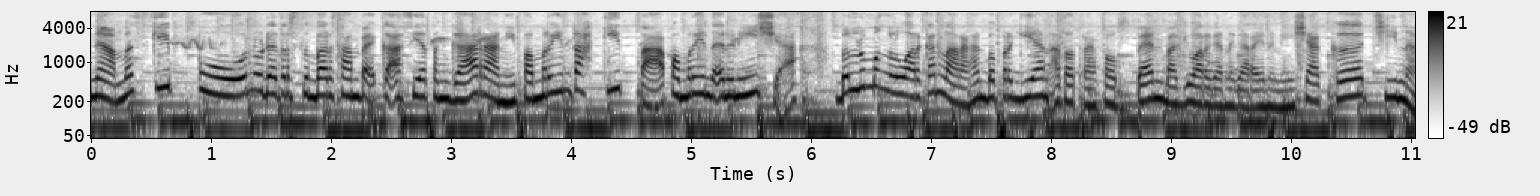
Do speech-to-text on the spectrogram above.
Nah, meskipun udah tersebar sampai ke Asia Tenggara nih, pemerintah kita, pemerintah Indonesia belum mengeluarkan larangan bepergian atau travel ban bagi warga negara Indonesia ke Cina.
